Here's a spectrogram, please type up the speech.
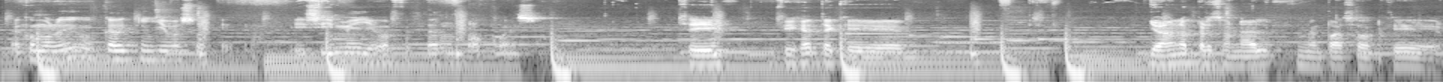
O sea, como lo digo, cada quien lleva su ritmo. Y sí me llegó a afectar un poco eso. Sí, fíjate que yo en lo personal me pasó que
